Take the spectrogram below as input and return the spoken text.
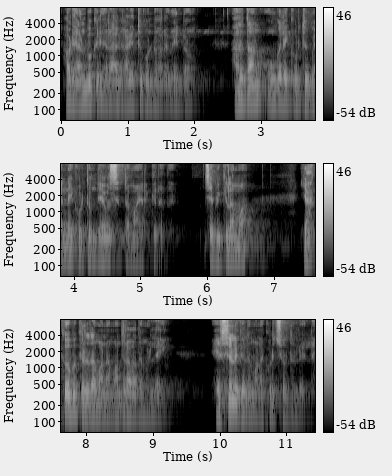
அவருடைய அன்புக்குரியராக அழைத்து கொண்டு வர வேண்டும். அதுதான் உங்களை குறித்தும் என்னை குறித்தும் தேவசித்தமாக இருக்கிறது. ஜெபிக்கலாமா? யாக்கோபுக்கு விதமான மந்திரவாதம் இல்லை. எசுலுக்கு விதமான குறிச்சொல்தல் இல்லை.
